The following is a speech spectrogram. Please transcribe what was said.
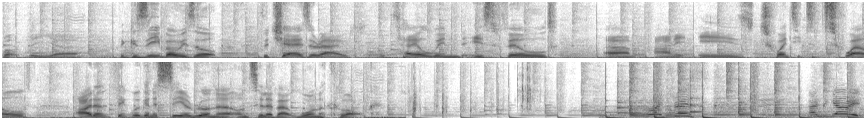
But the uh, the gazebo is up, the chairs are out, the tailwind is filled, um, and it is 20 to 12. I don't think we're going to see a runner until about one o'clock. Right, Tris, how's it going?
